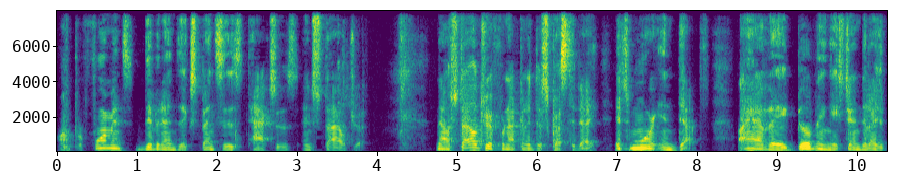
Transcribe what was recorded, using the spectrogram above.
on performance, dividends, expenses, taxes, and style drift. Now, style drift we're not going to discuss today. It's more in depth. I have a building a standardized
